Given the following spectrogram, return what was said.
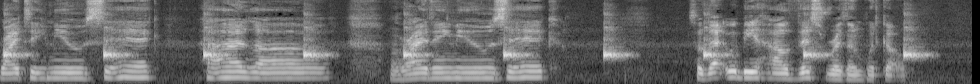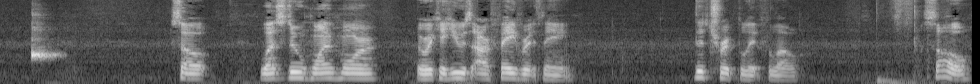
writing music. I love writing music. So that would be how this rhythm would go. So let's do one more, or we can use our favorite thing the triplet flow. So,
